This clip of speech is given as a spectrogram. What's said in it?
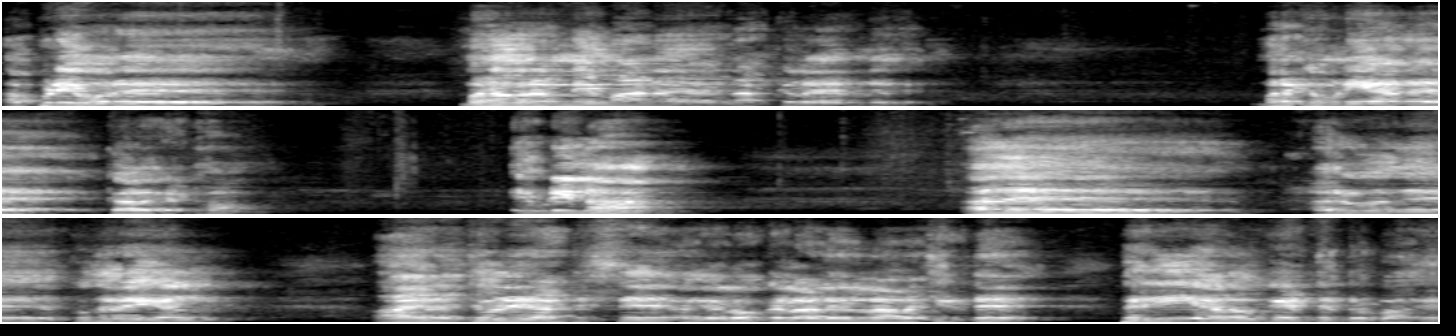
அப்படி ஒரு மனோரம்யமான நாட்களாக இருந்தது. மறக்க முடியாத காலகட்டம். எப்படின்னா அது அறுபது குதிரைகள் ஆயிரம் ஜூனியர் ஆர்டிஸ்ட்டு அங்கே லோக்கல் ஆளுகள்லாம் வச்சுக்கிட்டு பெரிய அளவுக்கு எடுத்துகிட்டு இருப்பாங்க.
